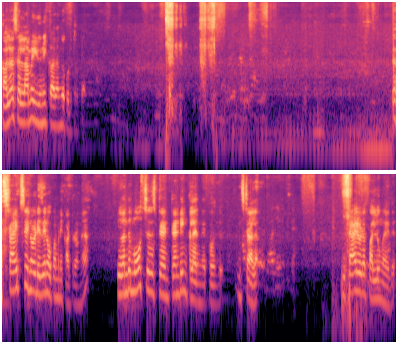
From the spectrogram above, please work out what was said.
கலர்ஸ் எல்லாமே யூனிக்காக தாங்க கொடுத்துருக்கோம். இந்த ஸ்ட்ரைப்ஸ் இன்னொரு டிசைன் ஓப்பன் பண்ணி காட்டுறோங்க. இது வந்து மோஸ்ட் ட்ரெண்டிங் கலருங்க இப்போ வந்து இன்ஸ்டால. இந்த சாரியோட பல்லுங்க இது.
